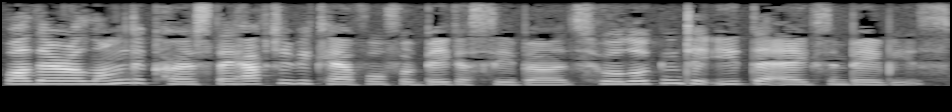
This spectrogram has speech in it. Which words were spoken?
While they're along the coast, they have to be careful for bigger seabirds who are looking to eat their eggs and babies.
